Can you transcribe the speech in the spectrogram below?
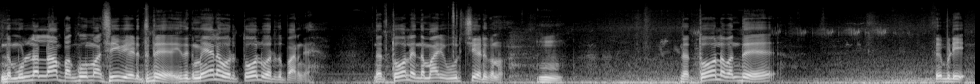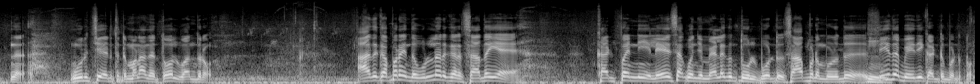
இந்த முள்ளெல்லாம் பக்குவமாக சீவி எடுத்துட்டு இதுக்கு மேலே ஒரு தோல் வருது பாருங்க. இந்த தோலை இந்த மாதிரி உரிச்சு எடுக்கணும். ம். இந்த தோலை வந்து இப்படி இந்த உரிச்சு எடுத்துட்டோம்னா அந்த தோல் வந்துடும் அதுக்கப்புறம் இந்த உள்ளே இருக்கிற சதையை கட் பண்ணி லேசாக கொஞ்சம் மிளகு தூள் போட்டு சாப்பிடும் பொழுது சீதபேதி கட்டுப்படுத்தும்.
